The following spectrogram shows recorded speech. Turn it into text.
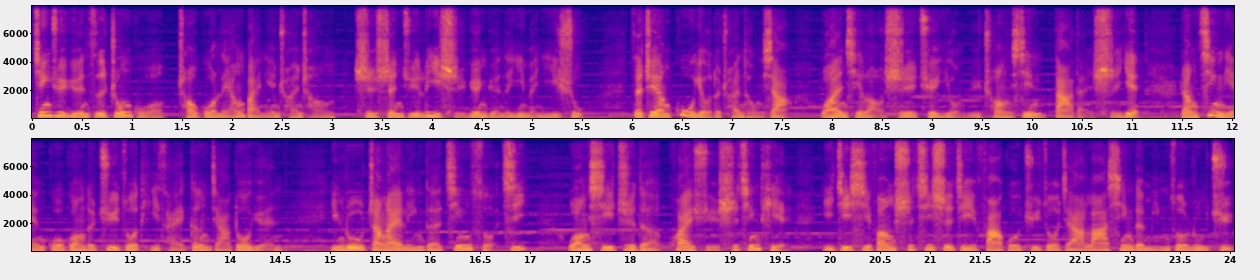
京剧源自中国，超过两百年传承，是深具历史渊源的一门艺术。在这样固有的传统下，王安琪老师却勇于创新，大胆实验，让近年国光的剧作题材更加多元，引入张爱玲的《金锁记》。王羲之的《快雪时晴帖》，以及西方十七世纪法国剧作家拉辛的名作入剧，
